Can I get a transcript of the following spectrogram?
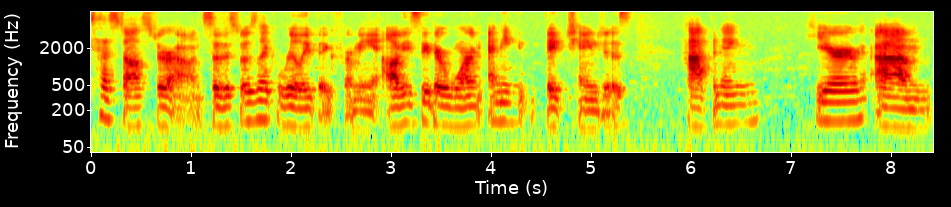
testosterone, so this was like really big for me. Obviously, there weren't any big changes happening here, um,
